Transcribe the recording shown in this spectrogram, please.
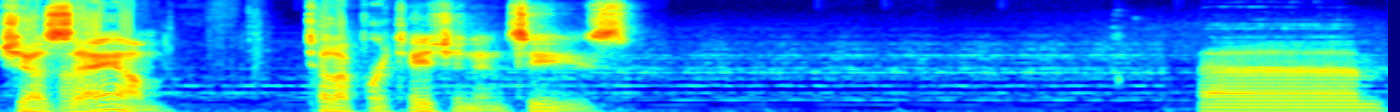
Shazam! Teleportation ensues. Um.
